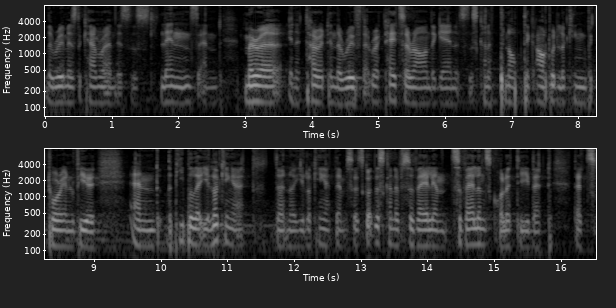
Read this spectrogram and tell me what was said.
The room is the camera, and there's this lens and mirror in a turret in the roof that rotates around again. It's this kind of panoptic, outward looking Victorian view. And the people that you're looking at don't know you're looking at them. So it's got this kind of surveillance, surveillance quality that, that's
